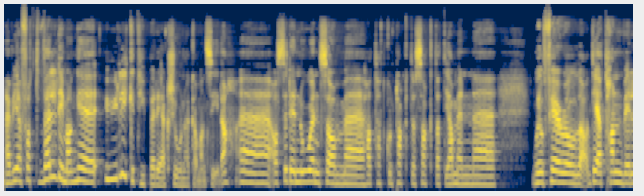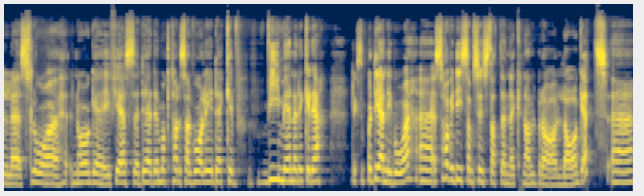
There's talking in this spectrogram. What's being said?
Nei, Vi har fått veldig mange ulike typer reaksjoner, kan man si. da. Eh, altså Det er noen som eh, har tatt kontakt og sagt at ja, men eh, Will Ferrell, det at han vil eh, slå Norge i fjeset, det, det må ikke ta det så alvorlig. Det ikke, vi mener ikke det. Liksom På det nivået. Eh, så har vi de som syns at den er knallbra laget. Eh,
